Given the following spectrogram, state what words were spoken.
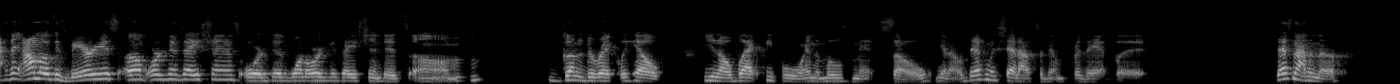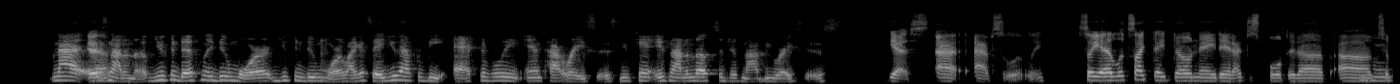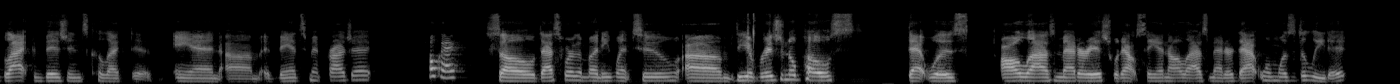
I think I don't know if it's various um organizations or just one organization that's um gonna directly help, you know, black people in the movement. So, you know, definitely shout out to them for that. But that's not enough Not yeah. it's not enough. You can definitely do more. You can do more. Like I said, you have to be actively anti-racist. You can't. It's not enough to just not be racist. Yes, absolutely. So yeah, it looks like they donated. I just pulled it up um, mm-hmm. to Black Visions Collective and um, Advancement Project. Okay. So that's where the money went to. Um, the original post that was all lives matter ish without saying all lives matter. That one was deleted.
